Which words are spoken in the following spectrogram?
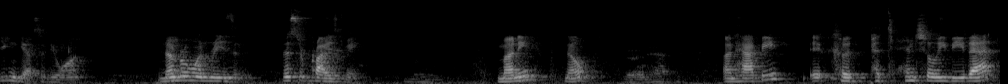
You can guess if you want. Number one reason. This surprised me. Money? Money? No. They're unhappy. Unhappy? It could potentially be that.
